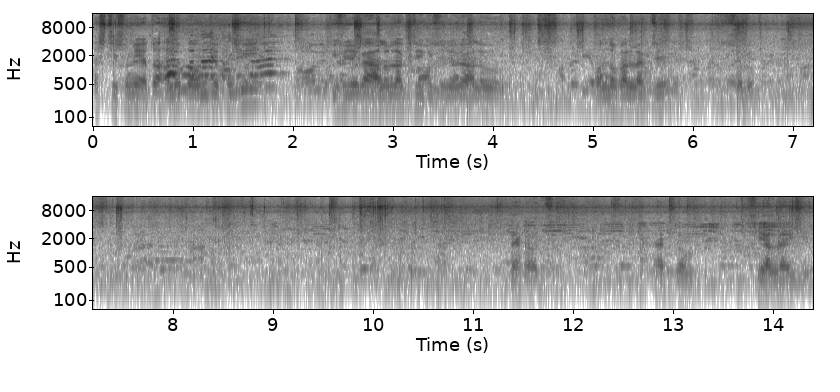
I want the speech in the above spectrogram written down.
আর স্টেশনে এত আলো কম যে খুবই কিছু জায়গায় আলো লাগছে, কিছু জায়গায় আলো অন্ধকার লাগছে। চলো। দেখা হচ্ছে। একদম শিয়ালদায় গিয়ে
